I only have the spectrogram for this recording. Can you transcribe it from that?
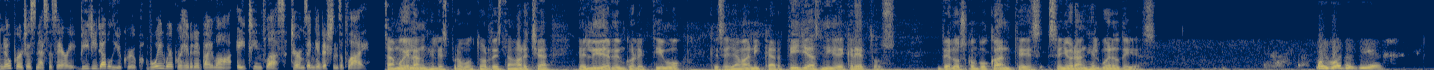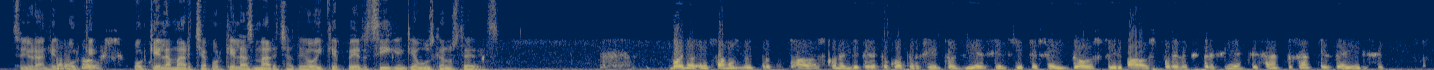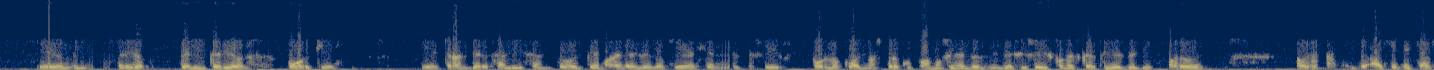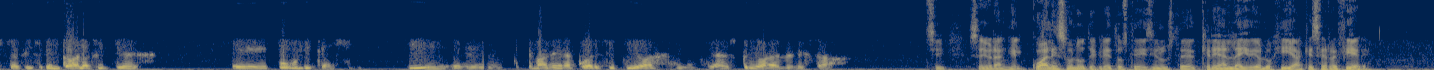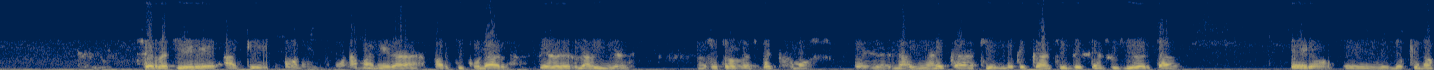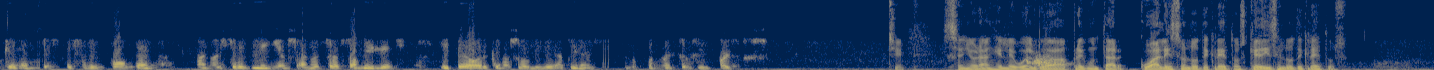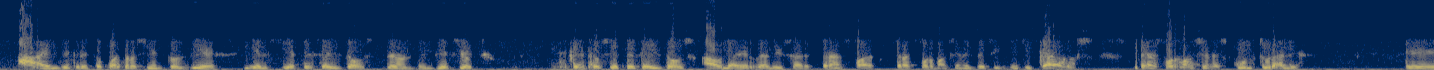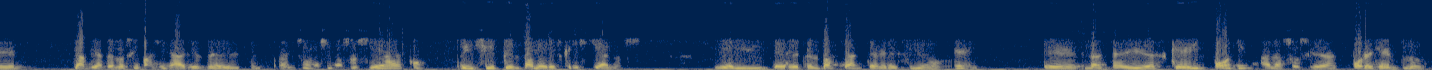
No purchase necessary. VGW Group. Void where prohibited by law. 18 plus. Terms and conditions apply. Samuel Ángel es promotor de esta marcha, es líder de un colectivo que se llama Ni Cartillas ni Decretos. De los convocantes, señor Ángel, buenos días. Muy buenos días. Señor Ángel, ¿por qué. ¿por qué la marcha, por qué las marchas de hoy? ¿Qué persiguen, qué buscan ustedes? Bueno, estamos muy preocupados con el decreto 410 y el 762 firmados por el expresidente Santos antes de irse eh, Del Interior porque eh, transversalizan todo el tema de la ideología de género, es decir, por lo cual nos preocupamos en el 2016 con las cartillas de Jim Parode. Ahora hace metástasis en todas las entidades eh, públicas y eh, de manera coercitiva en entidades privadas del Estado. Sí, señor Ángel, ¿cuáles son los decretos que dicen usted crean la ideología? ¿A qué se refiere? Se refiere a que ponen una manera particular de ver la vida. Nosotros respetamos eh, la vida de cada quien, lo que cada quien desea en sus libertades, pero eh, lo que no queremos es que se le impongan a nuestros niños, a nuestras familias, y peor que nos obliguen a financiarlo con nuestros impuestos. Sí. Señor Ángel, le vuelvo a preguntar, ¿cuáles son los decretos? ¿Qué dicen los decretos? Ah, el decreto 410 y el 762 de 2018. El decreto 762 habla de realizar transformaciones de significados y transformaciones culturales, eh, cambiando los imaginarios de que somos una sociedad con principios, valores cristianos, y el decreto es bastante agresivo en eh, las medidas que imponen a la sociedad. Por ejemplo,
